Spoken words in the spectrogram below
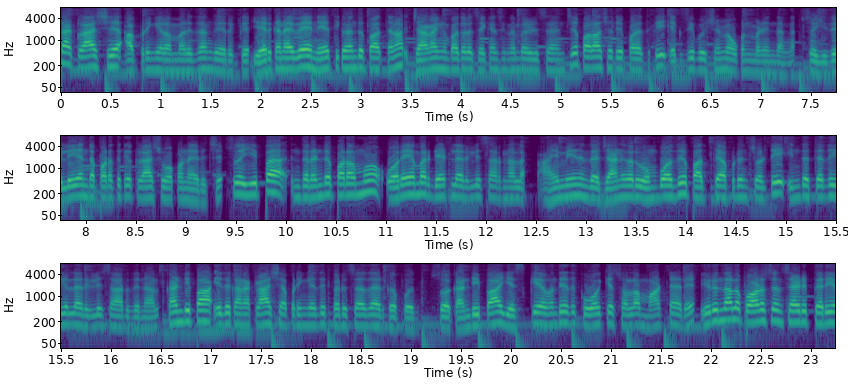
இதுதான்டா கிளாஷ் அப்படிங்கிற மாதிரி தாங்க இருக்கு. ஏற்கனவே நேத்துக்கு வந்து பாத்தீங்கன்னா ஜனநாயகன் படத்தோட செகண்ட் சினிமா ரிலீஸ் ஆச்சு பராசக்தி படத்துக்கு எக்ஸிபிஷனுமே ஓபன் பண்ணியிருந்தாங்க. சோ இதுலயே இந்த படத்துக்கு கிளாஷ் ஓபன் ஆயிருச்சு. சோ இப்ப இந்த ரெண்டு படமும் ஒரே மாதிரி டேட்ல ரிலீஸ் ஆறதுனால ஐ மீன் இந்த ஜனவரி ஒன்பது பத்து அப்படின்னு சொல்லிட்டு இந்த தேதிகள்ல ரிலீஸ் ஆறதுனால கண்டிப்பா இதுக்கான கிளாஷ் அப்படிங்கிறது பெருசா தான் இருக்க போகுது. சோ கண்டிப்பா எஸ்கே வந்து இதுக்கு ஓகே சொல்ல மாட்டாரு. இருந்தாலும் ப்ரொடக்ஷன் சைடு பெரிய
